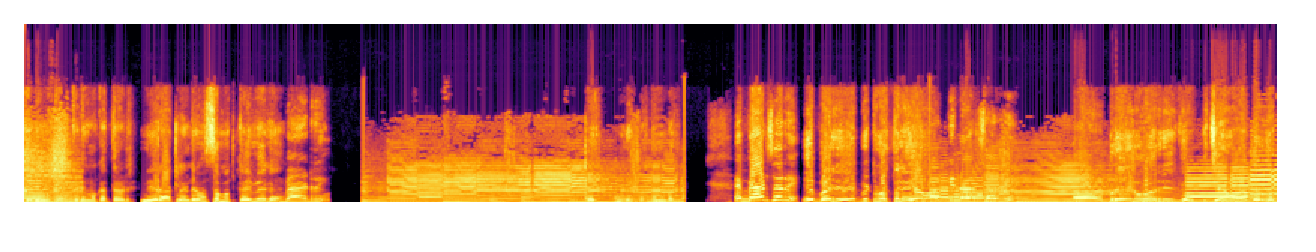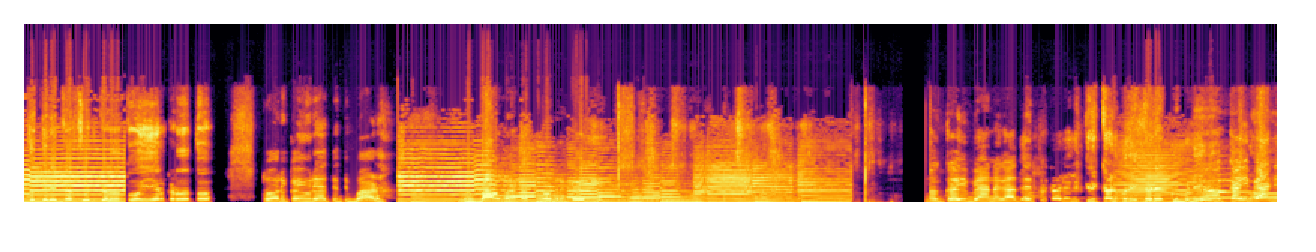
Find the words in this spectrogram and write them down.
ಕಡಿಮೆ ಕಡಿಮೆ ಕತ್ತಾಡ್ರಿ ನೀರ್ ಹಾಕ್ಲೇನ್ರಿ ಒಂದ್ಸ ಮತ್ ಕೈ ಮ್ಯಾಗ? ಬ್ಯಾಡ್ರಿ. ಏ ಬ್ಯಾಡ್ ಸರ್ರಿ. ಏ ಬರ್ರಿ ಬಿಟ್ಟು ಬರ್ತಾನೆ ಸರ್ರಿ ಆ, ಒಬ್ರೇ ಏನು ಹೋಗ್ರಿ ಈಗ ಜೇವ ಕಡ್ದತ್ತರಿ ಕರ್ಸಿದ್ ಕಡ್ದತ್ತೋ ಏನ್ ಕಡದತ್ತೋ ಸ್ಟೋರಿ ಕೈ ಉರಿ ಆತೈತಿ ಬಾಳ. ಬಾವ್ ಬರಕತ್ ನೋಡ್ರಿ ಕೈ. ಕೈ ಬ್ಯಾನಾಗ ಆತೈತಿ. ಆ ಕಡೆ ಇಲ್ಲಿಕ್ರಿ, ಈ ಕಡೆ ಬರ್ರಿ ಈ ಕಡೆ ಐತ್ ನಿಮ್ ಕೈ ಬ್ಯಾನಿ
